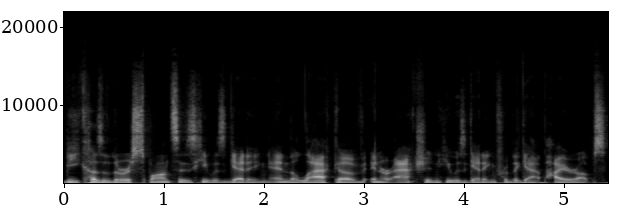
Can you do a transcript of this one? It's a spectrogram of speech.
because of the responses he was getting and the lack of interaction he was getting from the Gap higher ups.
